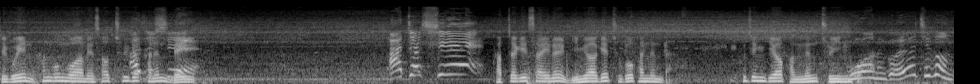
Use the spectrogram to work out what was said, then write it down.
지구인 항공모함에서 출격하는 아저씨! 레이. 아저씨! 갑자기 사인을 미묘하게 주고받는다. 후진기어 박는 주인공. 뭐 하는 거예요, 지금?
